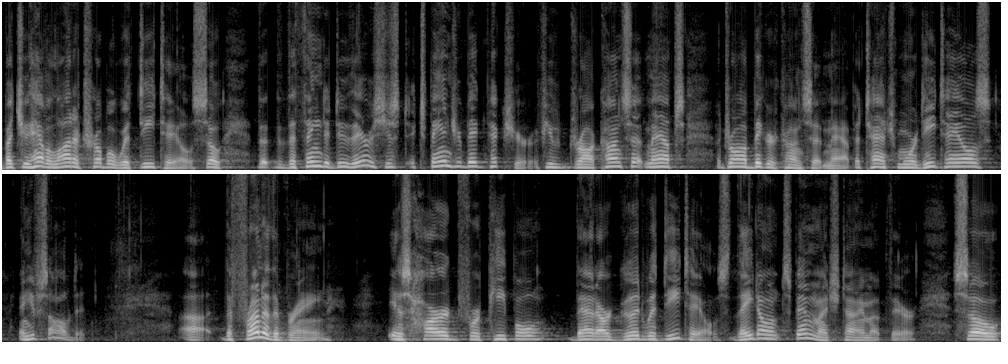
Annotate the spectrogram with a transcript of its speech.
but you have a lot of trouble with details. So the, the thing to do there is just expand your big picture. If you draw concept maps, draw a bigger concept map, attach more details, and you've solved it. Uh, the front of the brain is hard for people that are good with details. They don't spend much time up there. So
